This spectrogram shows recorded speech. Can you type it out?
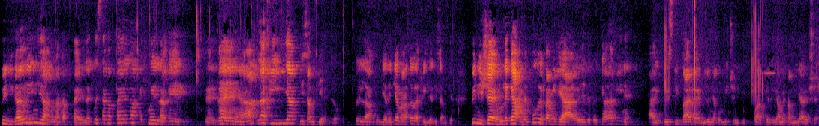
quindi i Carolingi hanno una cappella e questa cappella è quella che eh, venera la figlia di San Pietro, quella che viene chiamata la figlia di San Pietro. Quindi c'è un legame pure familiare, vedete, perché alla fine ai questi barbari bisogna convincerli che qualche legame familiare c'è.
